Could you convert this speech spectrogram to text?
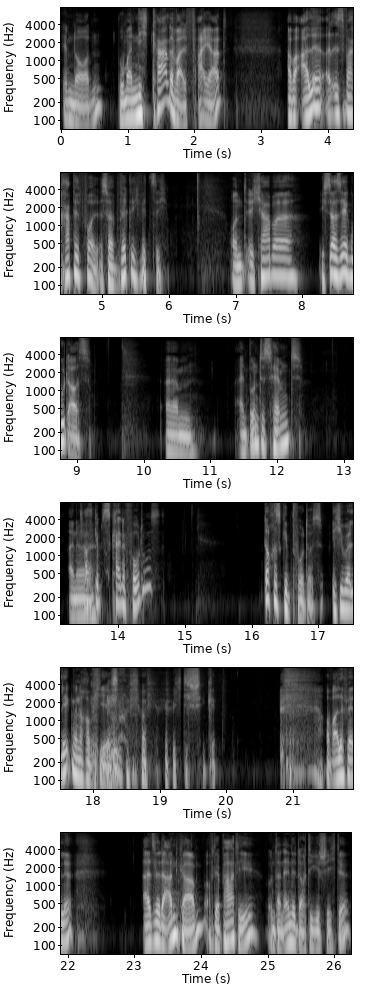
im Norden, wo man nicht Karneval feiert, aber alle, es war rappelvoll. Es war wirklich witzig. Und ich habe, ich sah sehr gut aus. Ähm, ein buntes Hemd, eine. Also gibt es keine Fotos? Doch, es gibt Fotos. Ich überlege mir noch, ob ich hier ob ich, ob ich, ob ich die schicke. Auf alle Fälle, als wir da ankamen auf der Party und dann endet auch die Geschichte,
